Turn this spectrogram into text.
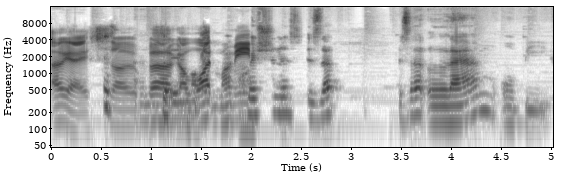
Okay, so And burger. so What my meat? question is: Is that Is that lamb or beef?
